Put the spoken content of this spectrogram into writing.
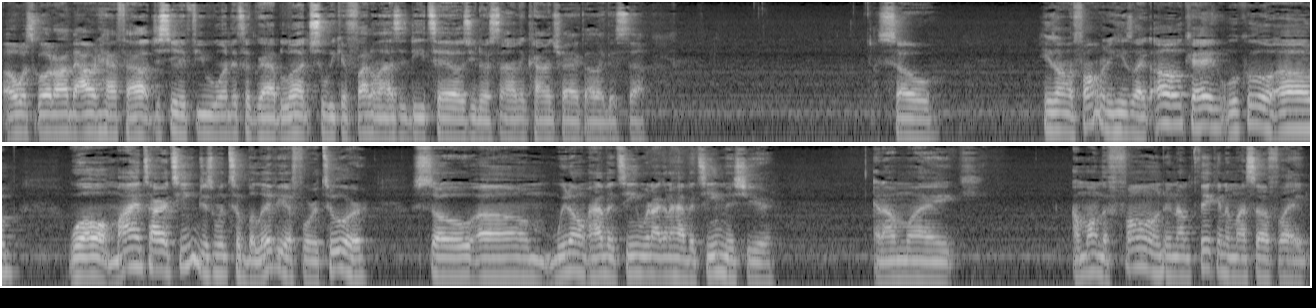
oh, what's going on? The hour and a half out. Just see if you wanted to grab lunch so we can finalize the details, you know, sign the contract, all that good stuff. So he's on the phone and he's like, "Oh, okay, well, cool. Um, well, my entire team just went to Bolivia for a tour, so um, we don't have a team. We're not gonna have a team this year." And I'm like, I'm on the phone and I'm thinking to myself like,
